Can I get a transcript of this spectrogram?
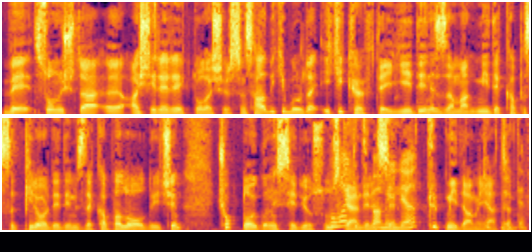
ve sonuçta e, aşererek dolaşırsınız. Halbuki burada iki köfte yediğiniz zaman mide kapısı pilor dediğimizde kapalı olduğu için çok doygun hissediyorsunuz Bu kendinizi. Tüp ameliyat? Tüp mide ameliyatı. Tüp mide.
